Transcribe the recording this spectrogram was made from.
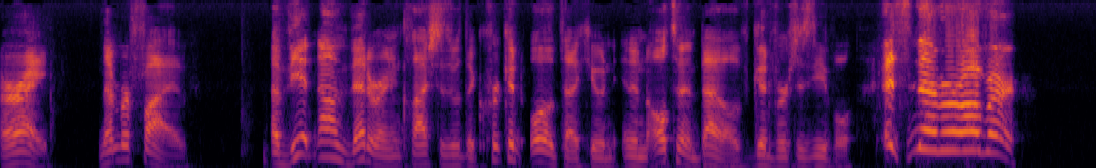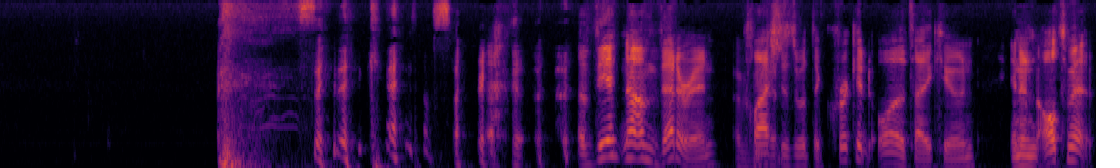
All right, number five. A Vietnam veteran clashes with a crooked oil tycoon in an ultimate battle of good versus evil. It's never over. Say that again. I'm sorry. A Vietnam veteran A clashes with a crooked oil tycoon in an ultimate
